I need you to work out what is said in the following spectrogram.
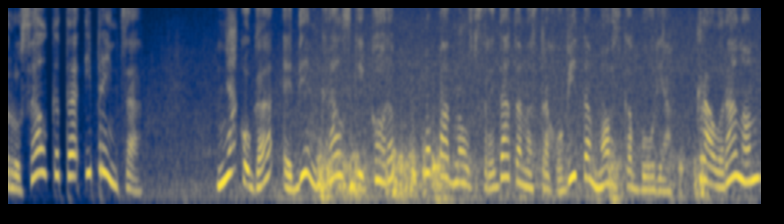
Русалката и принца Някога един кралски кораб попаднал в средата на страховита морска буря. Крал Ранон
